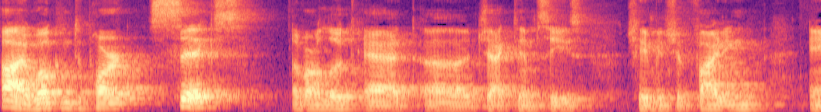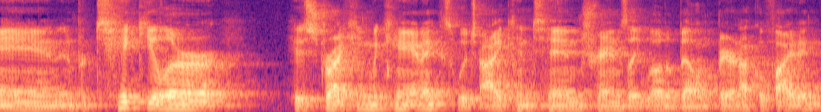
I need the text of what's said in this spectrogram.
Hi, welcome to part six of our look at uh, Jack Dempsey's championship fighting and in particular his striking mechanics, which I contend translate well to bare knuckle fighting.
